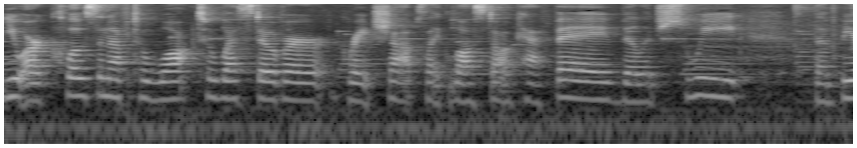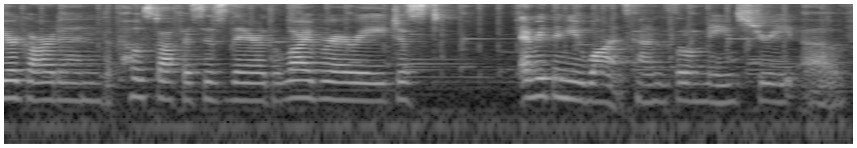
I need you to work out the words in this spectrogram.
You are close enough to walk to Westover, great shops like Lost Dog Cafe, Village Sweet, the beer garden, the post office is there, the library, just everything you want. It's kind of this little main street of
